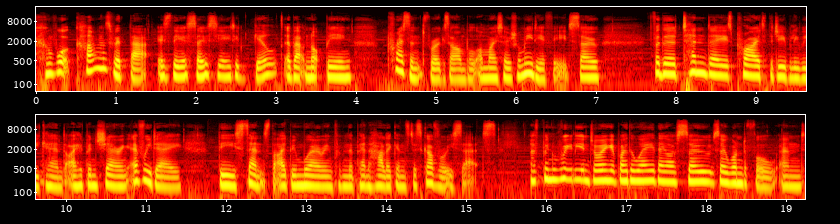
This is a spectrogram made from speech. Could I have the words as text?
what comes with that is the associated guilt about not being present, for example, on my social media feed. So, for the 10 days prior to the Jubilee weekend, I had been sharing every day the scents that I'd been wearing from the Penhaligon's Discovery sets. I've been really enjoying it, by the way. They are so, so wonderful. And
